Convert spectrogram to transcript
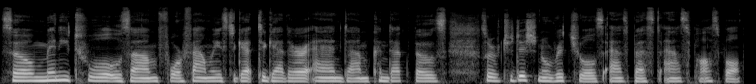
So many tools um, for families to get together and um, conduct those sort of traditional rituals as best as possible.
